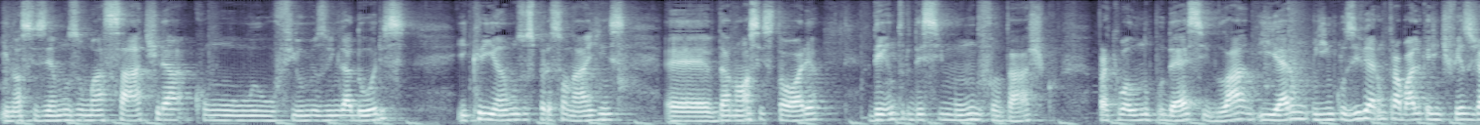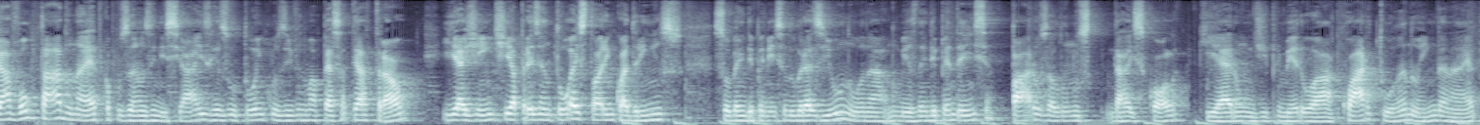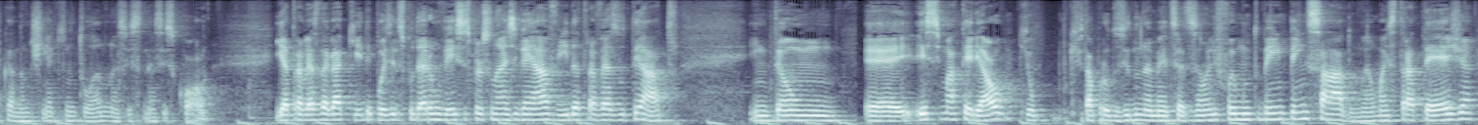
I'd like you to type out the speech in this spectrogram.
E nós fizemos uma sátira com o filme Os Vingadores e criamos os personagens é, da nossa história dentro desse mundo fantástico para que o aluno pudesse lá e era um, e inclusive era um trabalho que a gente fez já voltado na época para os anos iniciais resultou inclusive numa peça teatral. E a gente apresentou a história em quadrinhos sobre a independência do Brasil no, na, no mês da independência para os alunos da escola que eram de primeiro a quarto ano ainda na época não tinha quinto ano nessa, nessa escola e através da HQ depois eles puderam ver esses personagens ganhar a vida através do teatro então, é, esse material que está produzido na minha dissertação ele foi muito bem pensado, é né? uma estratégia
